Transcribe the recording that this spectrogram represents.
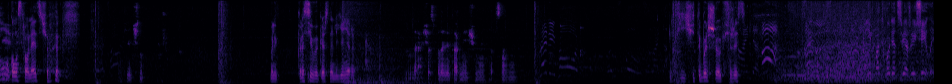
Ну, ком справляется, что. Отлично. красивые, конечно, легионеры. Да, сейчас подойдет армия еще for order. Такие щиты большие, вообще жесть. К ним подходят свежие силы.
